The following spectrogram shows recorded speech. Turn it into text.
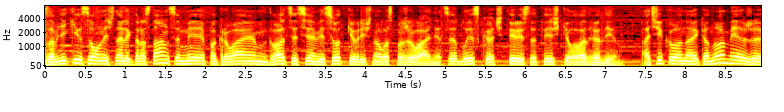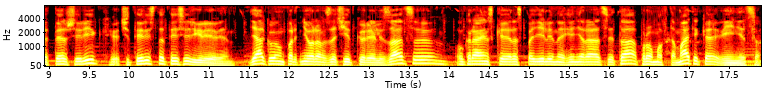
Завдяки сонячній електростанції ми покриваємо 27% річного споживання. Це близько 400 тисяч кВт годин. Очікувана економія вже в перший рік 400 тисяч гривень. Дякуємо партнерам за чітку реалізацію української розподіленої генерації та промавтоматика Вінниця.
